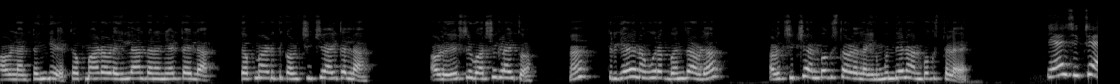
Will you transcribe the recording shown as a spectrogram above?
ಅವಳು ನನ್ನ ತಂಗಿ ತಪ್ಪು ಮಾಡೋಳೆ ಇಲ್ಲ ಅಂತ ನಾನು ಹೇಳ್ತಾ ಇಲ್ಲ. ತಪ್ಪು ಮಾಡಿದ್ದಕ್ಕೆ ಅವಳು ಶಿಕ್ಷೆ ಆಯ್ತಲ್ಲ? ಅವಳು ಎಷ್ಟು ವರ್ಷಗಳಾಯ್ತು? ಹಾ ತಿರ್ಗೇ ನಾವು ಊರಿಗೆ ಬಂದ ಅವಳು? ಅವಳಿಗೆ ಶಿಕ್ಷೆ ಅನುಭವಿಸ್ತಾಳಲ್ಲ ಇನ್ನು ಮುಂದೇನೋ ಅನುಭವಿಸ್ತಾಳೆ? ಏನು ಶಿಕ್ಷೆ?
